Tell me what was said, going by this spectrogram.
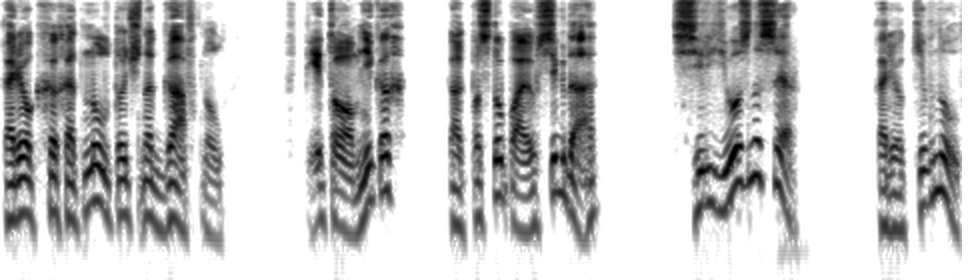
Харек хохотнул, точно гавкнул. «В питомниках, как поступаю всегда». «Серьезно, сэр?» Харек кивнул.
